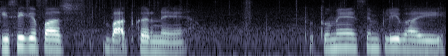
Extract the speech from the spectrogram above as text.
किसी के पास बात करने हैं तो तुम्हें सिंपली भाई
